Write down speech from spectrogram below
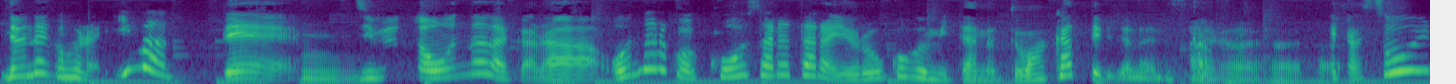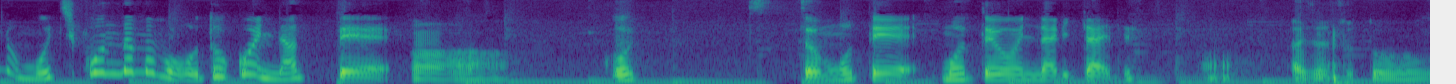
でもなんかほら今ってうん自分が女だから女の子がこうされたら喜ぶみたいなのって分かってるじゃないですか、はいはいはいはい。だからそういうの持ち込んだまま男になってあちょっとモテモテ男になりたいですあ。あ、じゃあちょっと、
